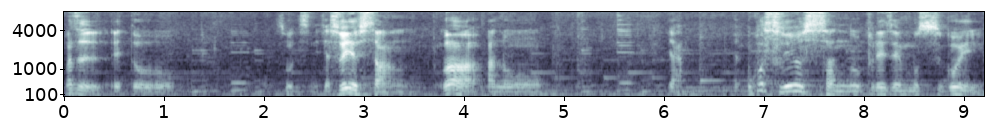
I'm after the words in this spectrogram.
まずえっとそうですね。じゃあ末吉さんはあのいや僕は末吉さんのプレゼンもすごい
